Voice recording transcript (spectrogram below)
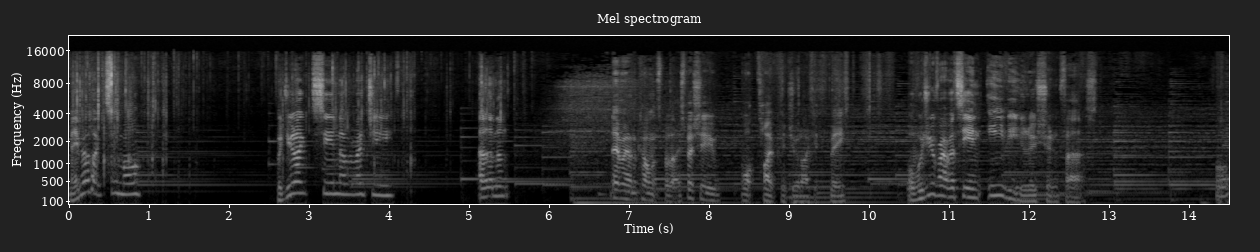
maybe I'd like to see more. Would you like to see another Reggie element? Let me know in the comments below, especially what type would you like it to be. Or would you rather see an evolution first? Or...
